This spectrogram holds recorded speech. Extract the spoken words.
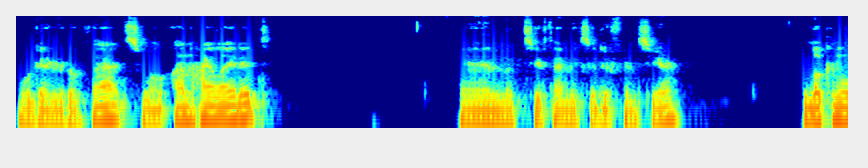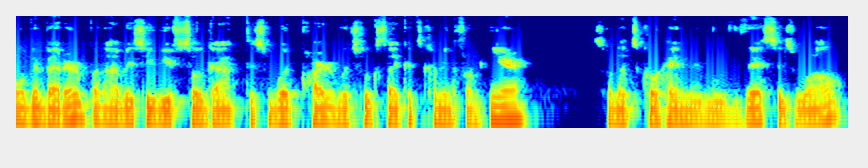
We'll get rid of that. So we'll unhighlight it. And let's see if that makes a difference here. Looking a little bit better, but obviously we've still got this wood part, which looks like it's coming from here. So let's go ahead and remove this as well.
